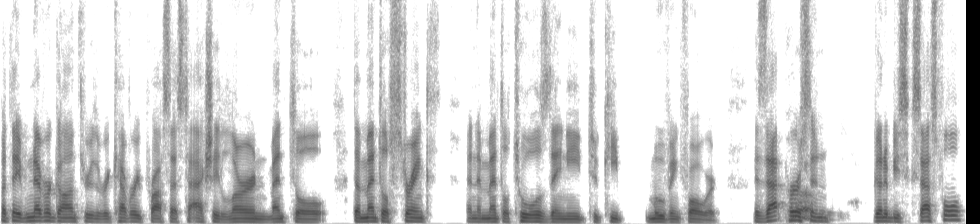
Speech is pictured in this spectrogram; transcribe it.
but they've never gone through the recovery process to actually learn mental the mental strength and the mental tools they need to keep moving forward is that oh. person oh. going to be successful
